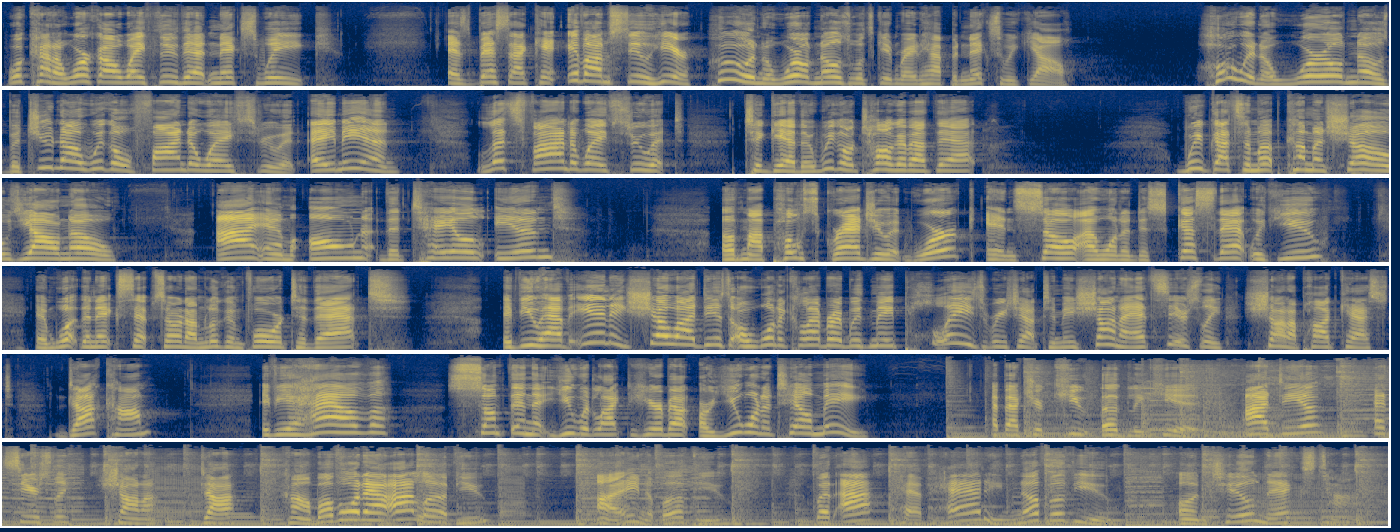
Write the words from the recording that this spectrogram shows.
we'll kind of work our way through that next week as best I can. If I'm still here, who in the world knows what's getting ready to happen next week, y'all? Who in the world knows? But you know, we're going to find a way through it. Amen. Let's find a way through it together. We're going to talk about that. We've got some upcoming shows. Y'all know I am on the tail end of my postgraduate work, and so I want to discuss that with you and what the next steps are, and I'm looking forward to that. If you have any show ideas or want to collaborate with me, please reach out to me, Shauna at Seriously Shauna Podcast.com. If you have something that you would like to hear about or you want to tell me about your cute, ugly kid, idea at SeriouslyShauna.com. But for now, I love you. I ain't above you, but I have had enough of you. Until next time.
